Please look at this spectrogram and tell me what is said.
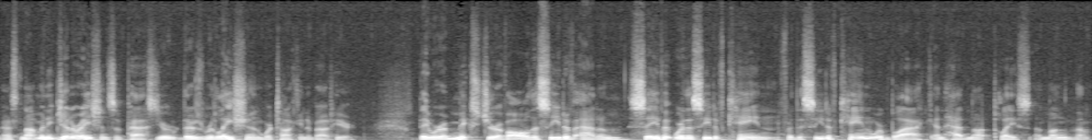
That's not many generations have passed. You're, there's relation we're talking about here. They were a mixture of all the seed of Adam, save it were the seed of Cain, for the seed of Cain were black and had not place among them.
